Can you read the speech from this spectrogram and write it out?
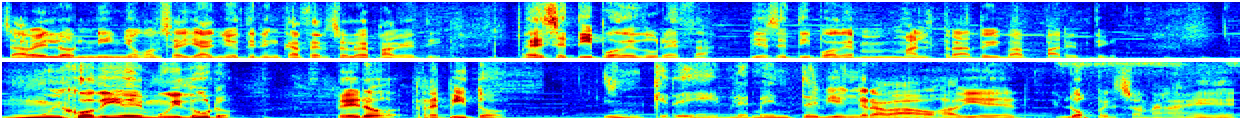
¿Sabes? Los niños con 6 años tienen que hacerse los espaguetis. Ese tipo de dureza y ese tipo de maltrato y bad parenting. Muy jodido y muy duro. Pero, repito, increíblemente bien grabado, Javier. Los personajes,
